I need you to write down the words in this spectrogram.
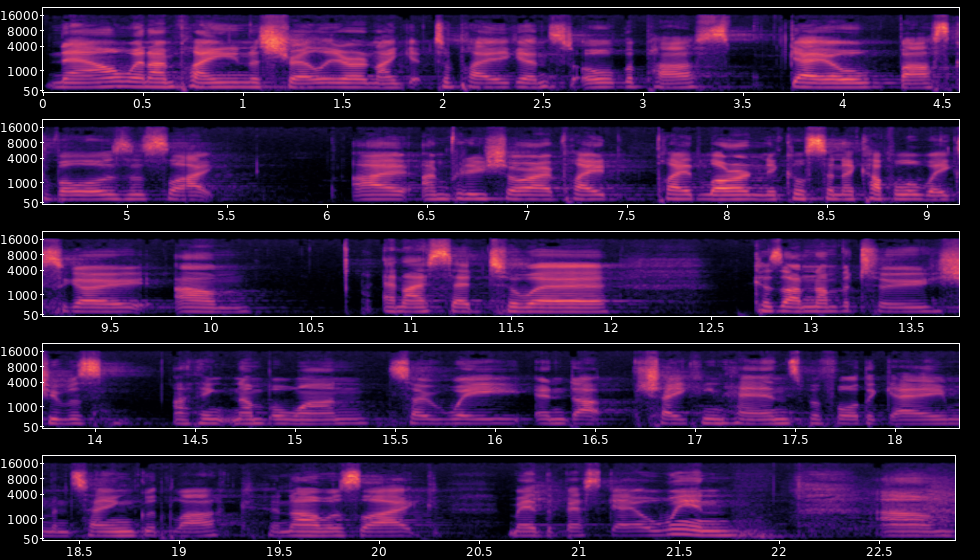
now when I'm playing in Australia and I get to play against all the past Gael basketballers, it's like, I, I'm pretty sure I played, played Lauren Nicholson a couple of weeks ago um, and I said to her, because I'm number two, she was I think, number one. So we end up shaking hands before the game and saying good luck. And I was like, may the best Gael win. Um,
